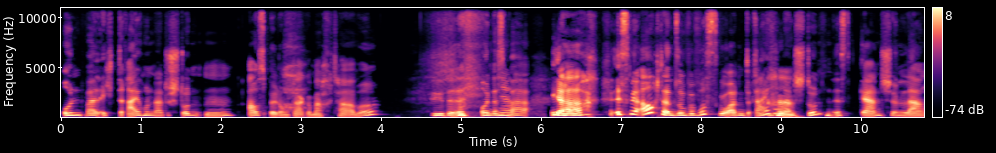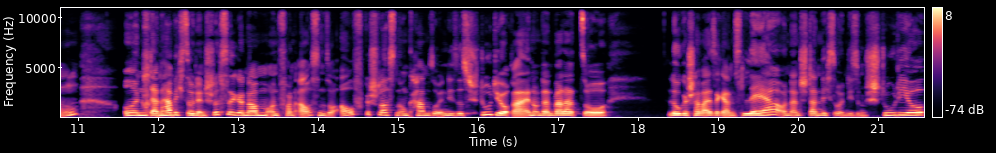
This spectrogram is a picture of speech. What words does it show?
und weil ich 300 Stunden Ausbildung da gemacht habe. Übel. Und das Ja. war, ja, ist mir auch dann so bewusst geworden. 300 Aha. Stunden ist ganz schön lang. Und dann habe ich so den Schlüssel genommen und von außen so aufgeschlossen und kam so in dieses Studio rein. Und dann war das so logischerweise ganz leer. Und dann stand ich so in diesem Studio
